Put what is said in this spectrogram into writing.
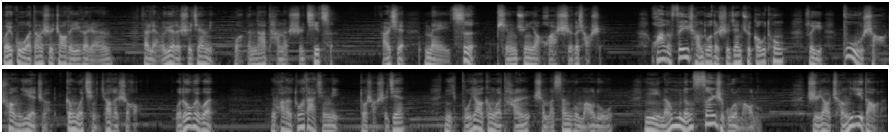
回顾我当时招的一个人，在两个月的时间里，我跟他谈了十七次，而且每次平均要花十个小时。花了非常多的时间去沟通，所以不少创业者跟我请教的时候，我都会问：你花了多大精力，多少时间？你不要跟我谈什么三顾茅庐，你能不能三十顾茅庐？只要诚意到了，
